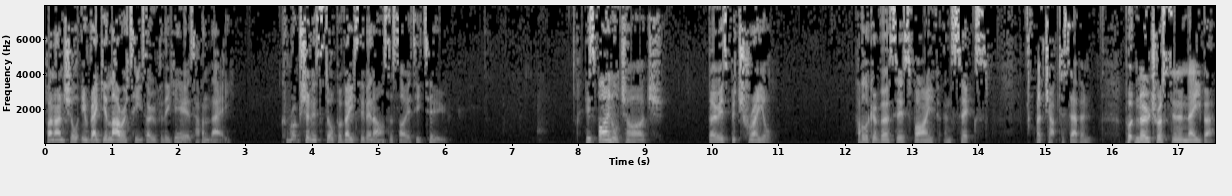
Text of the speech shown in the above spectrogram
financial irregularities over the years, haven't they? corruption is still pervasive in our society too. His final charge, though, is betrayal. Have a look at verses 5 and 6 of chapter 7. Put no trust in a neighbour.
